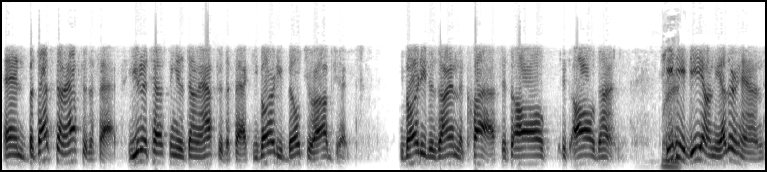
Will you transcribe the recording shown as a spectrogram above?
And but that's done after the fact. Unit testing is done after the fact. You've already built your object. You've already designed the class. It's all it's all done. Right. TDD, on the other hand,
